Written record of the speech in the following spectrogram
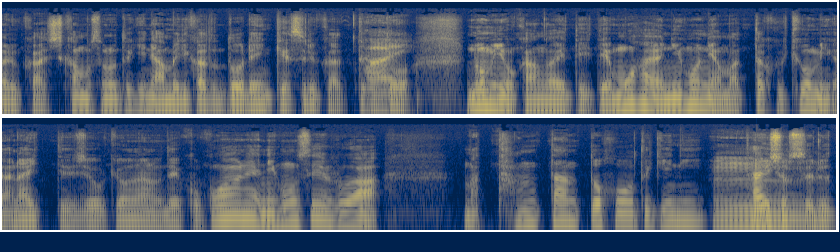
えるか、しかもその時にアメリカとどう連携するかってことのみを考えていて、もはや日本には全く興味がないっていう状況なので、ここはね、日本政府は、まあ、淡々と法的に対処する。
